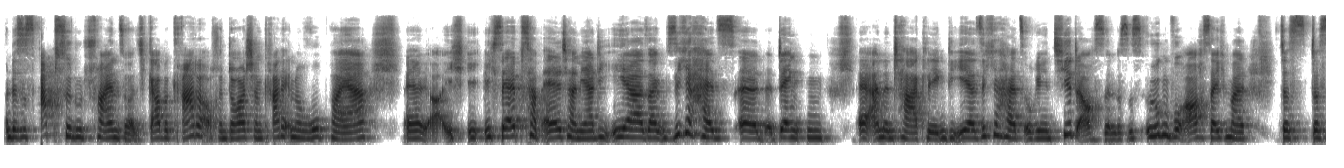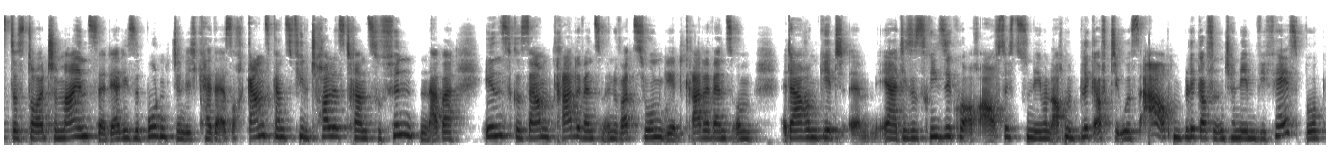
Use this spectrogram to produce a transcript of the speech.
Und das ist absolut fein so. Also ich glaube, gerade auch in Deutschland, gerade in Europa, ja, äh, ich, ich selbst habe Eltern, ja, die eher sagen, Sicherheitsdenken äh, an den Tag legen, die eher sicherheitsorientiert auch sind. Das ist irgendwo auch, sag ich mal, das, das, das deutsche Mindset, ja, diese Bodenständigkeit. Da ist auch ganz, ganz viel Tolles dran zu finden. Aber insgesamt, gerade wenn es um Innovation geht, gerade wenn es um darum geht, ähm, ja, dieses Risiko auch auf sich zu nehmen und auch mit Blick auf die USA, auch mit Blick auf ein Unternehmen wie Facebook,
